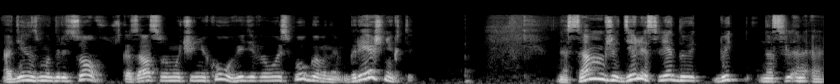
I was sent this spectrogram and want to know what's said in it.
один из мудрецов сказал своему ученику, увидев его испуганным, грешник ты. На самом же деле следует быть, на, э,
